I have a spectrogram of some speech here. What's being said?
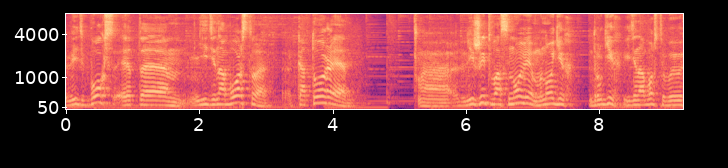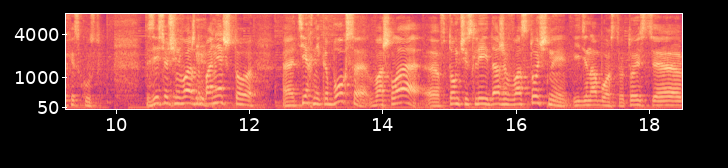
ведь бокс – это единоборство, которое э, лежит в основе многих других единоборств и боевых искусств. Здесь очень важно понять, что техника бокса вошла э, в том числе и даже в восточные единоборства. То есть э,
